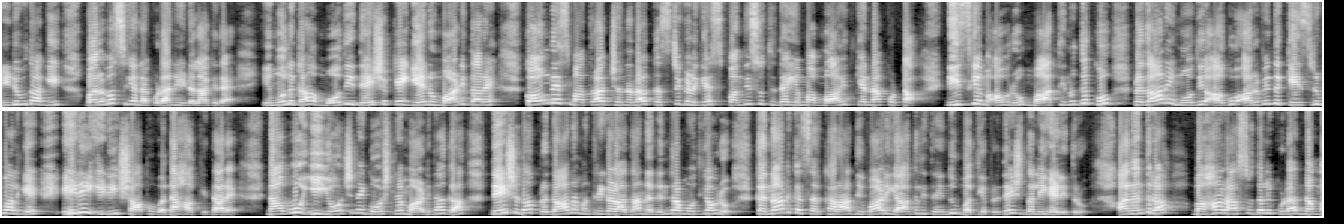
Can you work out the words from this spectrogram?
ನೀಡುವುದಾಗಿ ಭರವಸೆಯನ್ನ ಕೂಡ ನೀಡಲಾಗಿದೆ. ಈ ಮೂಲಕ ಮೋದಿ ದೇಶಕ್ಕೆ ಏನು ಮಾಡಿದ್ದಾರೆ? ಕಾಂಗ್ರೆಸ್ ಮಾತ್ರ ಜನರ ಕಷ್ಟಗಳಿಗೆ ಸ್ಪಂದಿಸುತ್ತಿದೆ ಎಂಬ ಮಾಹಿತಿಯನ್ನ ಕೊಟ್ಟ ಡಿಸಿಎಂ ಅವರು ಮಾತಿನುದ್ದಕ್ಕೂ ಪ್ರಧಾನಿ ಮೋದಿ ಹಾಗೂ ಅರವಿಂದ್ ಕೇಜ್ರಿವಾಲ್ಗೆ ಇಡೀ ಇಡೀ ಶಾಪವನ್ನ ಹಾಕಿದ್ದಾರೆ. ನಾವು ಈ ಯೋಜನೆ ಘೋಷಣೆ ಮಾಡಿದಾಗ ದೇಶದ ಪ್ರಧಾನ ಮಂತ್ರಿಗಳಾದ ನರೇಂದ್ರ ಮೋದಿ ಅವರು, ಕರ್ನಾಟಕ ಸರ್ಕಾರ ದಿವಾಳಿಯಾಗಲಿದೆ ಎಂದು ಮಧ್ಯಪ್ರದೇಶದಲ್ಲಿ ಹೇಳಿದ್ರು. ಆನಂತರ ಮಹಾರಾಷ್ಟ್ರದಲ್ಲೂ ಕೂಡ ನಮ್ಮ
